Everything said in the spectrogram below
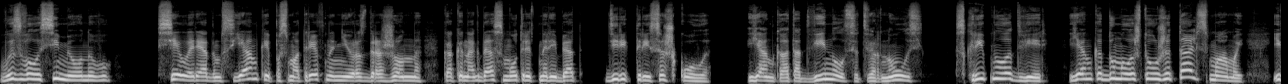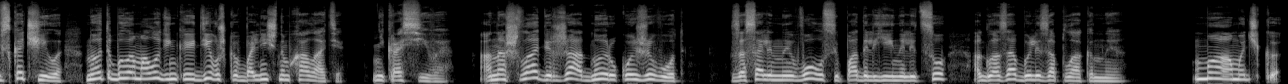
вызвала Семенову, села рядом с Янкой, посмотрев на нее раздраженно, как иногда смотрит на ребят директриса школы. Янка отодвинулась, отвернулась. Скрипнула дверь. Янка думала, что уже Таль с мамой, и вскочила, но это была молоденькая девушка в больничном халате. Некрасивая. Она шла, держа одной рукой живот. Засаленные волосы падали ей на лицо, а глаза были заплаканные. «Мамочка!»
